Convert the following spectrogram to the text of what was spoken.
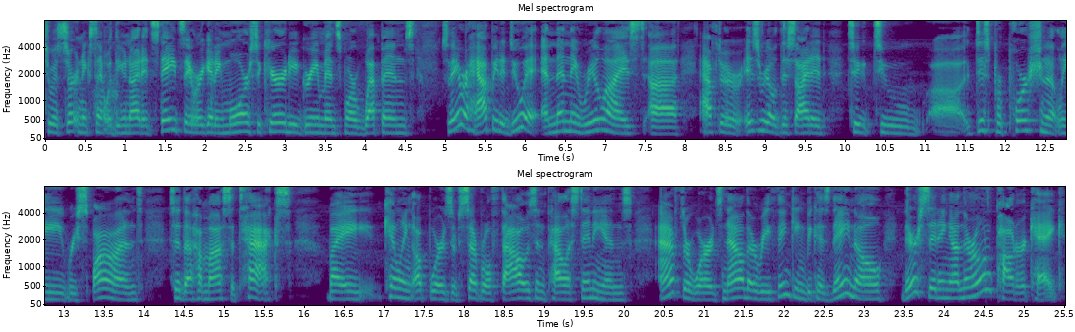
to a certain extent with the United States. They were getting more security agreements, more weapons. So they were happy to do it. And then they realized uh, after Israel decided to, to uh, disproportionately respond to the Hamas attacks by killing upwards of several thousand Palestinians afterwards, now they're rethinking because they know they're sitting on their own powder keg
